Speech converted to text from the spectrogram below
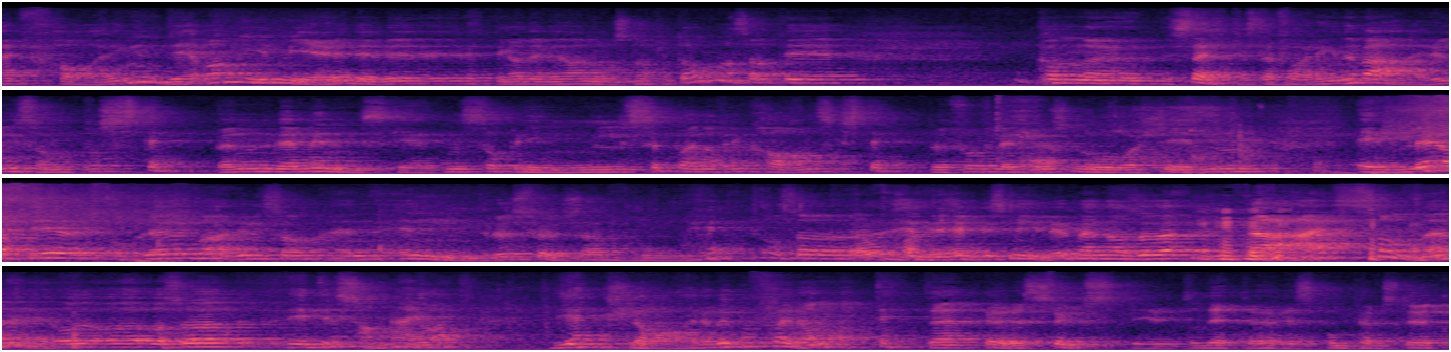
erfaringen, det var mye mer i retning av det vi nå snakket om. altså at de kan eh, de sterkeste erfaringene være liksom på steppen ved menneskehetens opprinnelse på en afrikansk steppe for flere tusen år siden. Eller at de opplever bare liksom en endeløs følelse av godhet. Altså, Heldig smiler, men altså, det er sånne og, og, og så, Det interessante er jo at de er klar over på forhånd at dette høres svulstig ut, og dette høres pompøst ut.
